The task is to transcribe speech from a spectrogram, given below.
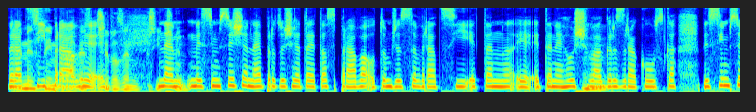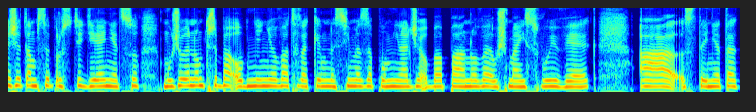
vrací Nemyslím právě. právě z přirozených příčin. Ne, myslím si, že ne, protože je ta zpráva o tom, že se vrací i ten, i ten jeho švagr hmm. z Rakouska. Myslím si, že tam se prostě děje něco. Můžu jenom třeba obměňovat, taky nesmíme zapomínat, že oba pánové už mají svůj věk a stejně tak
